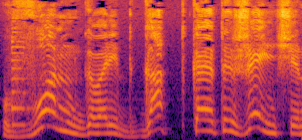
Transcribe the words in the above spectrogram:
«Вон!» — говорит, «гадкая ты женщина!»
